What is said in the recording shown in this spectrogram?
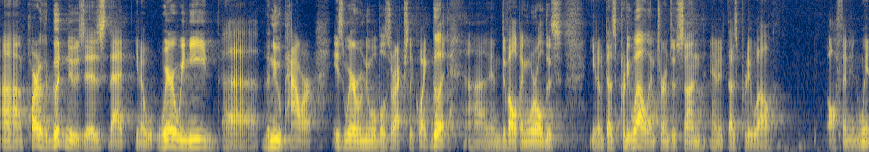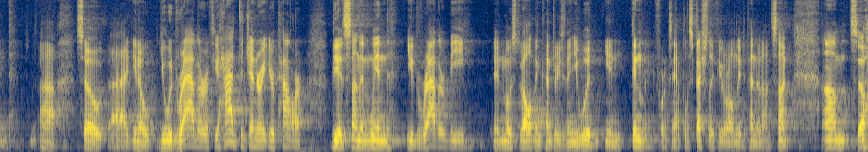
Uh, part of the good news is that you know where we need uh, the new power is where renewables are actually quite good. Uh, and developing world is you know does pretty well in terms of sun, and it does pretty well often in wind. Uh, so, uh, you know, you would rather, if you had to generate your power via sun and wind, you'd rather be in most developing countries than you would in Finland, for example, especially if you were only dependent on sun. Um, so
